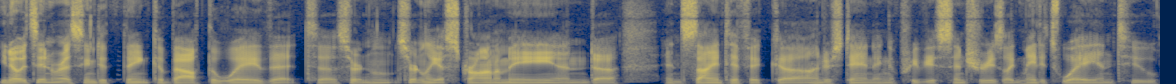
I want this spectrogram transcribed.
You know, it's interesting to think about the way that uh, certain certainly astronomy and uh, and scientific uh, understanding of previous centuries like made its way into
